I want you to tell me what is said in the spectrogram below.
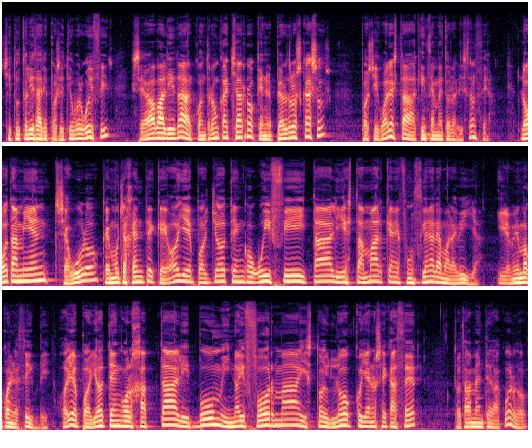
si tú utilizas dispositivos Wi-Fi, se va a validar contra un cacharro que en el peor de los casos, pues igual está a 15 metros de distancia. Luego también seguro que hay mucha gente que, oye, pues yo tengo wifi y tal y esta marca me funciona de maravilla. Y lo mismo con el Zigbee. Oye, pues yo tengo el hub tal y boom y no hay forma y estoy loco, ya no sé qué hacer. Totalmente de acuerdo,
